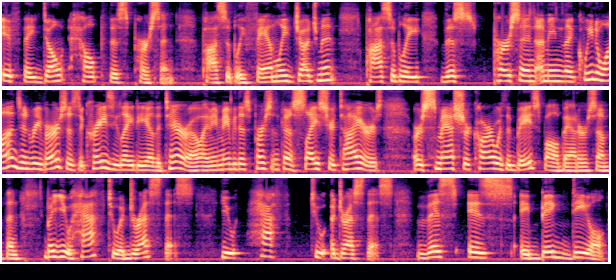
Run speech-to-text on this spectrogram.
if they don't help this person. Possibly family judgment, possibly this person. I mean, the Queen of Wands in reverse is the crazy lady of the tarot. I mean, maybe this person's going to slice your tires or smash your car with a baseball bat or something. But you have to address this. You have to address this. This is a big deal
